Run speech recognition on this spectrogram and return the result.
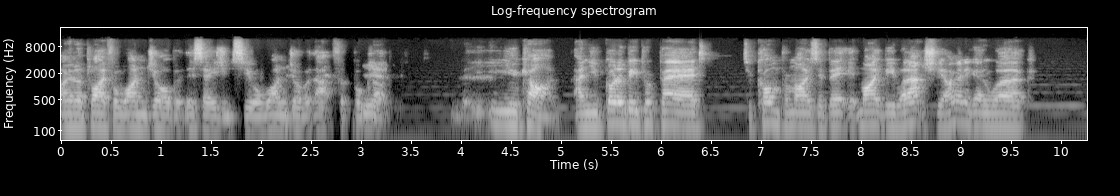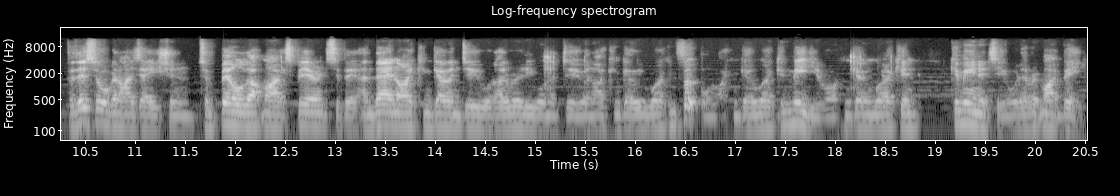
i'm going to apply for one job at this agency or one job at that football club yeah. you can't and you've got to be prepared to compromise a bit it might be well actually i'm going to go and work for this organization to build up my experience of it and then i can go and do what i really want to do and i can go and work in football i can go and work in media or i can go and work in community or whatever it might be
